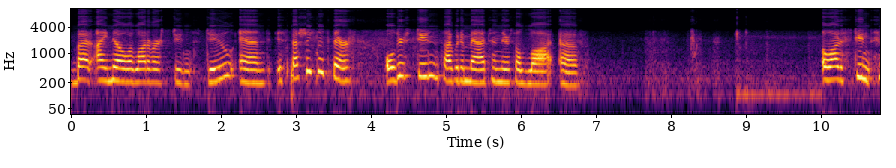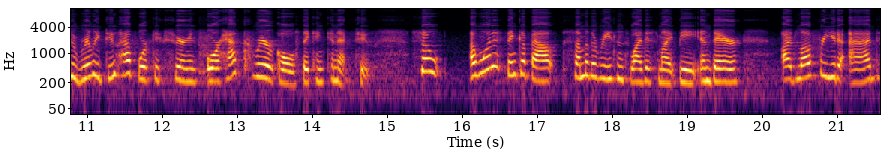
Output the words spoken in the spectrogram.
but I know a lot of our students do, and especially since they're older students, I would imagine there's a lot of a lot of students who really do have work experience or have career goals they can connect to. So I want to think about some of the reasons why this might be, and there, I'd love for you to add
